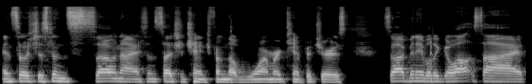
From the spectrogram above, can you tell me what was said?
And so it's just been so nice and such a change from the warmer temperatures. So i've been able to go outside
